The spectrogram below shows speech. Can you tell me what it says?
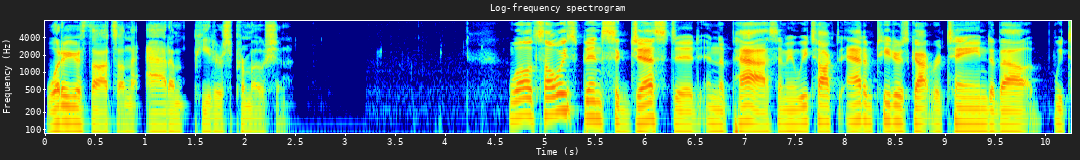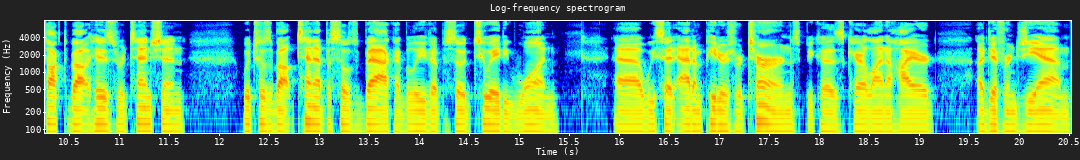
What are your thoughts on the Adam Peters promotion? Well, it's always been suggested in the past. I mean, we talked. Adam Peters got retained about. We talked about his retention, which was about ten episodes back, I believe, episode two eighty one. Uh, we said Adam Peters returns because Carolina hired a different GM,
